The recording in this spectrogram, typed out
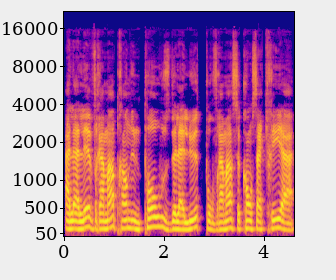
elle allait vraiment prendre une pause de la lutte pour vraiment se consacrer à,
